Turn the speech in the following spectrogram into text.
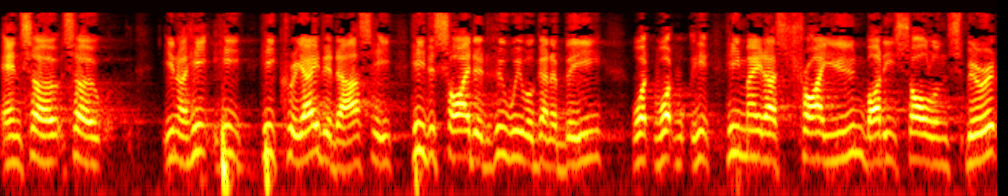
And so, so, you know, He, He, He created us. He, He decided who we were going to be. What, what, he, he made us triune, body, soul and spirit,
